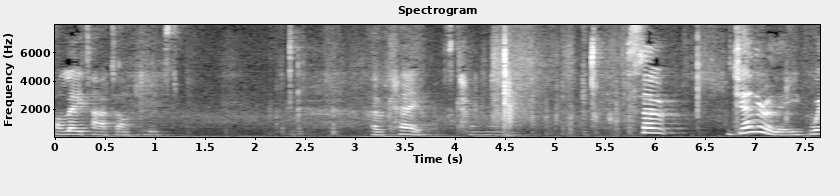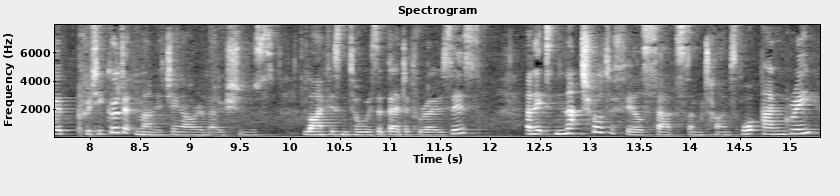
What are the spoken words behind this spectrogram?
I'll lay it out afterwards. Okay, let's carry on. So, generally, we're pretty good at managing our emotions. Life isn't always a bed of roses, and it's natural to feel sad sometimes, or angry,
